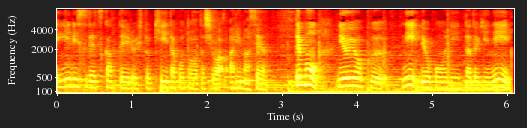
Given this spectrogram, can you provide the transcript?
イギリスで使っている人聞いたこと私はありませんでもニューヨークに旅行に行った時に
